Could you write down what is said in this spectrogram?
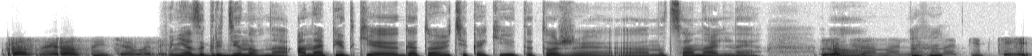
разные-разные делали. Меня Заградиновна, а напитки готовите какие-то тоже э, национальные? Национальные uh напитки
